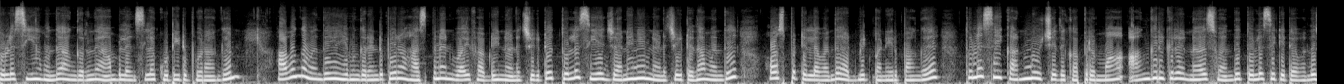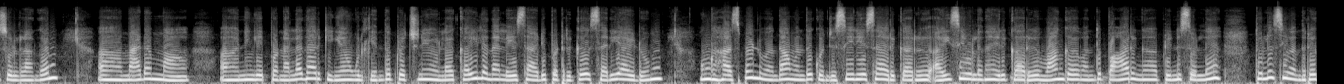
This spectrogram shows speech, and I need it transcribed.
துளசியும் வந்து அங்கேருந்து ஆம்புலன்ஸில் கூட்டிகிட்டு போகிறாங்க அவங்க வந்து இவங்க ரெண்டு பேரும் ஹஸ்பண்ட் அண்ட் ஒய்ஃப் அப்படின்னு நினச்சிக்கிட்டு துளசியை ஜனனின்னு நினச்சிக்கிட்டு தான் வந்து ஹாஸ்பிட்டலில் வந்து அட்மிட் பண்ணியிருப்பாங்க துளசி கண் முழிச்சதுக்கப்புறமா அங்கே இருக்கிற நர்ஸ் வந்து துளசி கிட்ட வந்து சொல்கிறாங்க மேடம் நீங்கள் இப்போ நல்லா தான் இருக்கீங்க. உங்களுக்கு எந்த பிரச்சனையும் இல்லை. கையில் தான் லேசாக அடிபட்டிருக்கு. சரியாயிடும். உங்கள் ஹஸ்பண்ட் வந்து தான் வந்து கொஞ்சம் சீரியஸாக இருக்காரு. ஐசியூவில் தான் இருக்காரு. வாங்க வந்து பாருங்க அப்படின்னு சொல்ல துளசி வந்துட்டு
